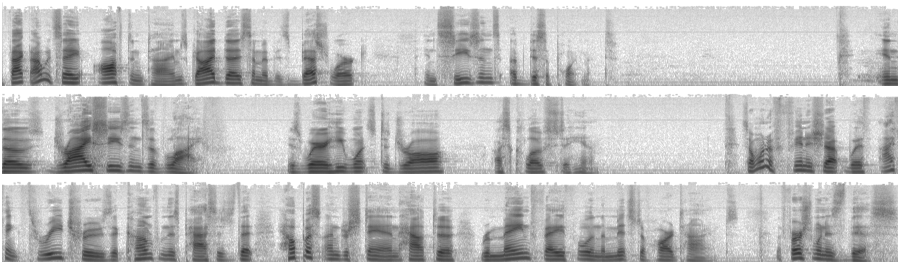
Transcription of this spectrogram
in fact, I would say oftentimes God does some of his best work in seasons of disappointment. In those dry seasons of life is where he wants to draw us close to him. So I want to finish up with, I think, three truths that come from this passage that help us understand how to remain faithful in the midst of hard times. The first one is this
